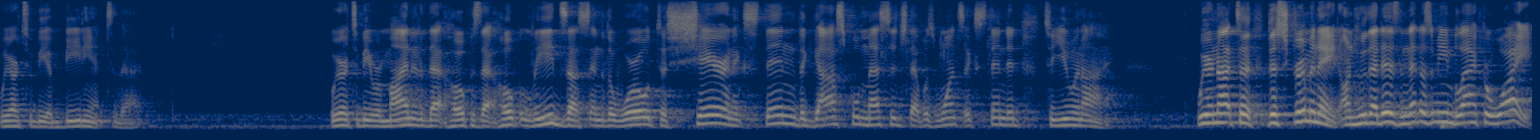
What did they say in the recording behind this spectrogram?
We are to be obedient to that. We are to be reminded of that hope as that hope leads us into the world to share and extend the gospel message that was once extended to you and I. We are not to discriminate on who that is, and that doesn't mean black or white.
